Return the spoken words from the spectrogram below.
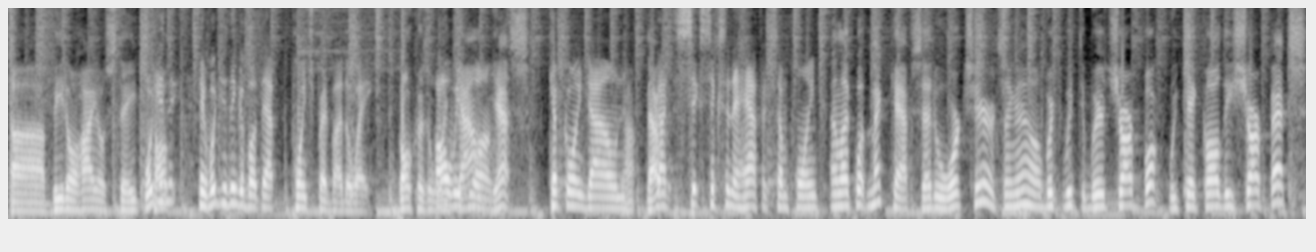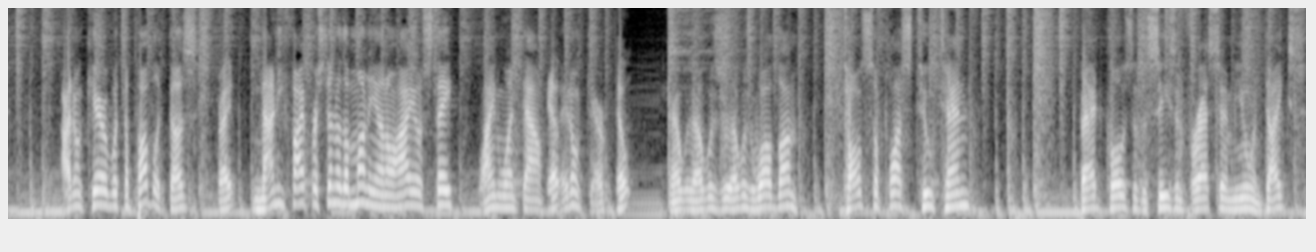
Uh, beat Ohio State. What do you think? Hey, what do you think about that point spread? By the way, oh, because it all went week down. long. Yes, kept going down. Yeah, got was, to six, six and a half at some point. And like what Metcalf said, who works here, it's like, oh, we're, we, we're a sharp book. We take all these sharp bets. I don't care what the public does. Right. 95% of the money on Ohio State line went down. Yep. They don't care. Nope. That, that was that was well done. Tulsa plus 210. Bad close of the season for SMU and Dykes.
